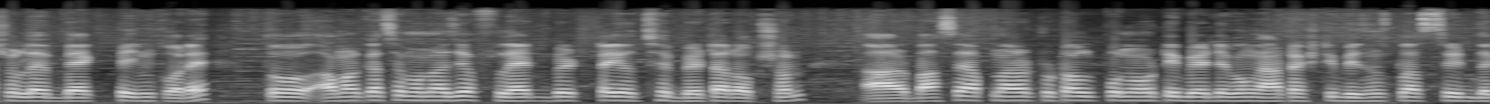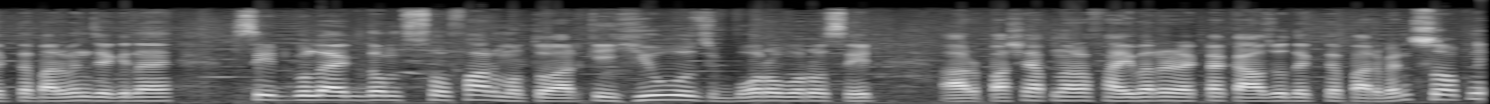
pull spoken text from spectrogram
আসলে ব্যাক পেইন করে। তো আমার কাছে মনে হয় যে ফ্ল্যাট বেডটাই হচ্ছে বেটার অপশন আর বাসে আপনারা টোটাল পনেরোটি বেড এবং আঠাশটি বিজনেস ক্লাস সিট দেখতে পারবেন, যেখানে সিটগুলো একদম সোফার মতো আর কি হিউজ বড় বড় সিট আর পাশে আপনারা ফাইবারের একটা কাজও দেখতে পারবেন। সো আপনি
